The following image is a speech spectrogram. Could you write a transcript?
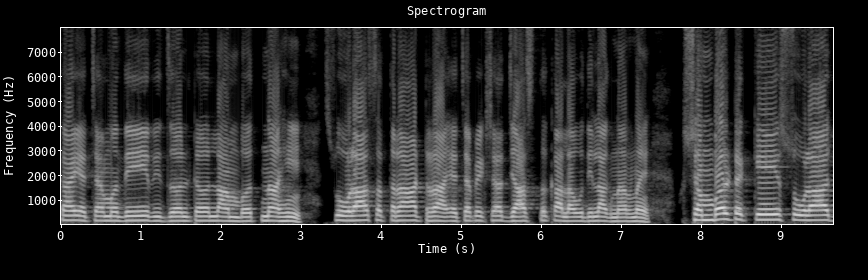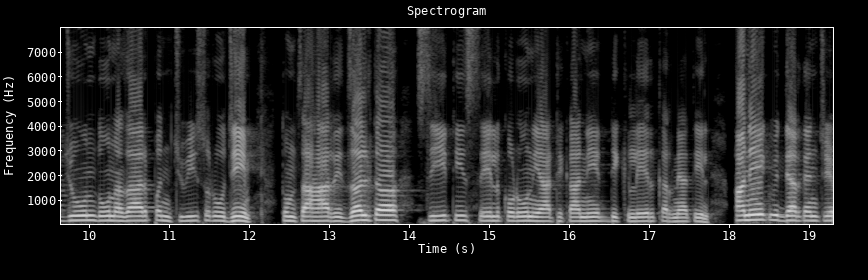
काय याच्यामध्ये रिझल्ट लांबत नाही. सोळा सतरा अठरा याच्यापेक्षा जास्त कालावधी लागणार नाही. शंभर टक्के सोळा जून दोन हजार पंचवीस रोजी तुमचा हा रिझल्ट सी ई टी सेलकडून या ठिकाणी डिक्लेअर करण्यात येईल. अनेक विद्यार्थ्यांचे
